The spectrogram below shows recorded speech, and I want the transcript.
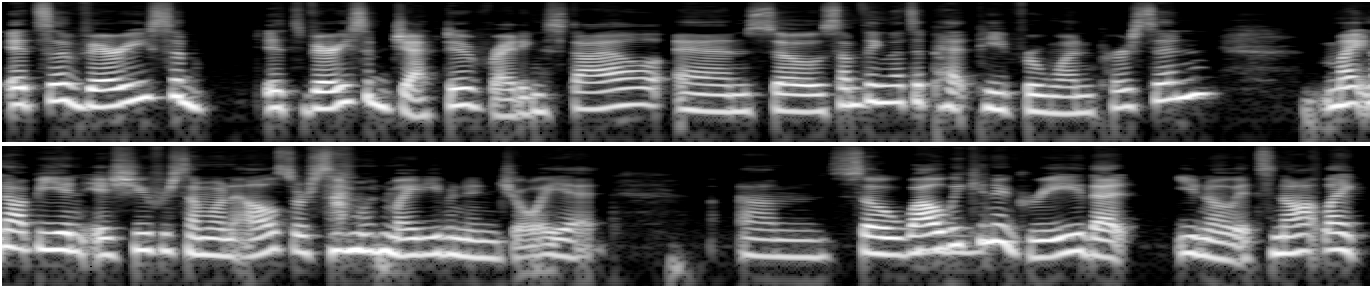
it's a very sub it's very subjective writing style and so something that's a pet peeve for one person might not be an issue for someone else or someone might even enjoy it. Um, so while we mm-hmm. can agree that you know it's not like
